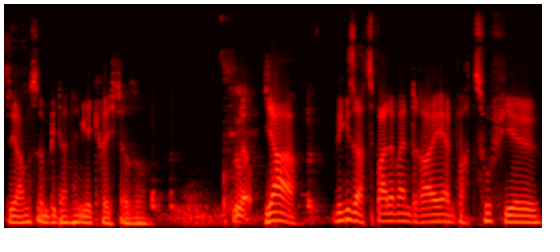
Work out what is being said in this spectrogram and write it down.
Sie haben es irgendwie dann hingekriegt, also. Ja. Ja, wie gesagt, Spider-Man 3 einfach zu viel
